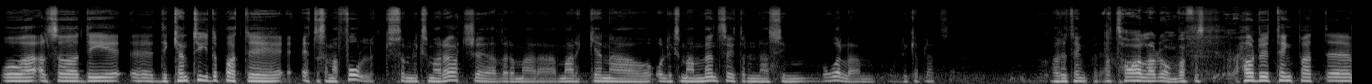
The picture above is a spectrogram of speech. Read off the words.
och alltså det, eh, det kan tyda på att det är ett och samma folk som liksom har rört sig över de här markerna och, och liksom använt sig av den här symbolen på olika platser. Har du tänkt på det? Vad talar de om? Varför Har du tänkt på att, eh,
